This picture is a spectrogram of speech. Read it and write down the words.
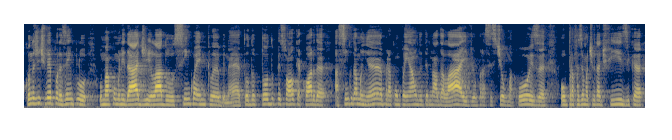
Quando a gente vê, por exemplo, uma comunidade lá do 5am Club, né? Todo, todo pessoal que acorda às 5 da manhã para acompanhar um determinada live, ou para assistir alguma coisa, ou para fazer uma atividade física,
